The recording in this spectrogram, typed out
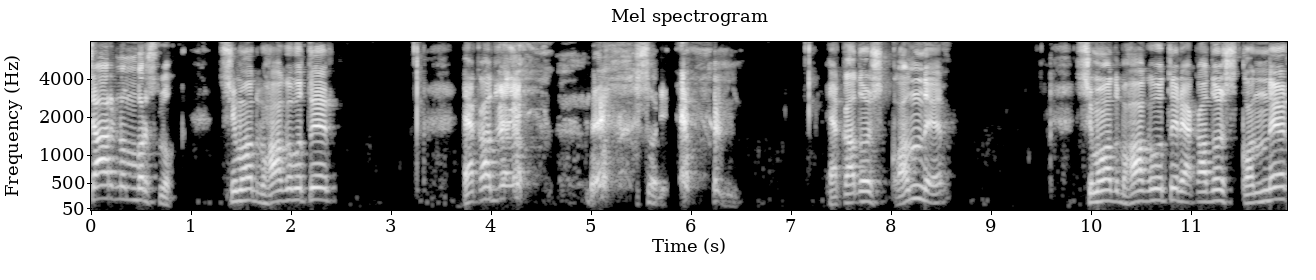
চার নম্বর শ্লোক। শ্রীমদ ভাগবতের একাদশ সরি একাদশ স্কন্দের শ্রীমদ ভাগবতের একাদশ স্কন্দের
